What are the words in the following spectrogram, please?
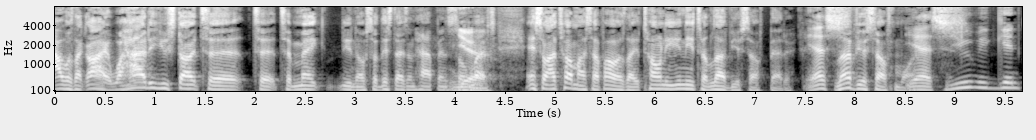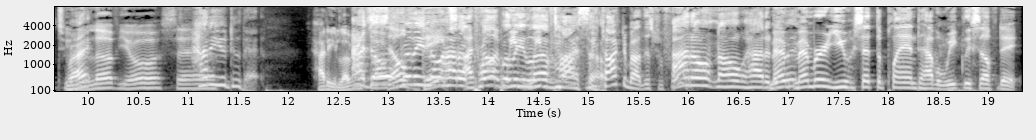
I was like, all right, well, how do you start to to to make you know so this doesn't happen so Yeah. much? And so I told myself, I was like, Tony, you need to love yourself better. Yes. love yourself more. Yes. You begin to Right? love yourself. How do you do that? How do you love yourself? I yourself? don't really know how to I feel like properly we've- we've love talked- myself. We talked about this before. I don't know how to do it. Remember, you set the plan to have a weekly self date.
